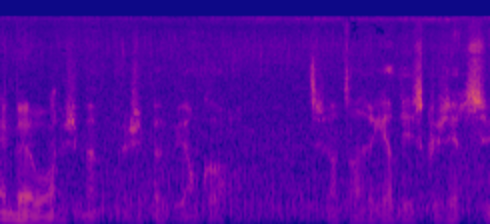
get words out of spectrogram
Eh ben voilà. J'ai même- j'ai pas vu encore. Je suis en train de regarder ce que j'ai reçu.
